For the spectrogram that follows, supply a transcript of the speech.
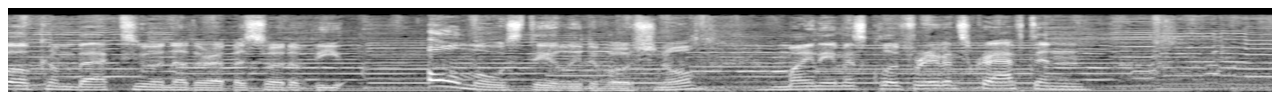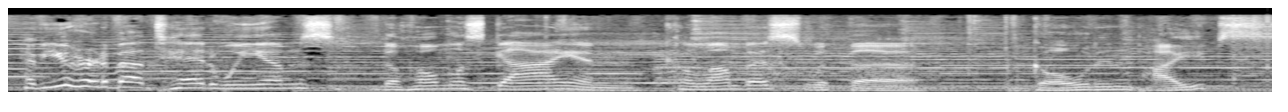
welcome back to another episode of the Almost Daily Devotional. My name is Cliff Ravenscraft, and have you heard about Ted Williams, the homeless guy in Columbus with the golden pipes?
